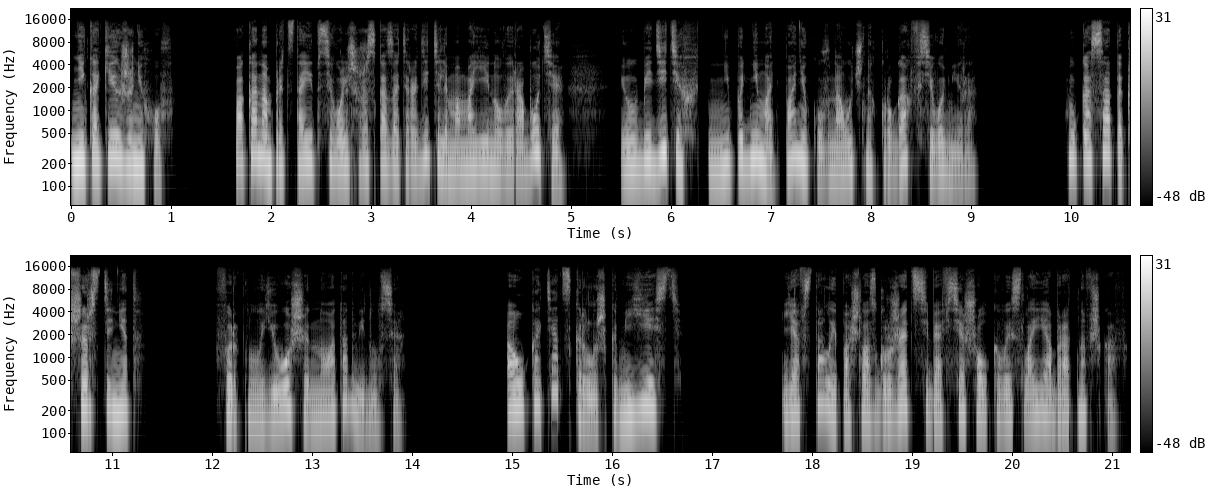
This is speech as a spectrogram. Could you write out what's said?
Никаких женихов. Пока нам предстоит всего лишь рассказать родителям о моей новой работе и убедить их не поднимать панику в научных кругах всего мира. «У косаток шерсти нет», — фыркнул Йоши, но отодвинулся. «А у котят с крылышками есть». Я встала и пошла сгружать с себя все шелковые слои обратно в шкаф.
